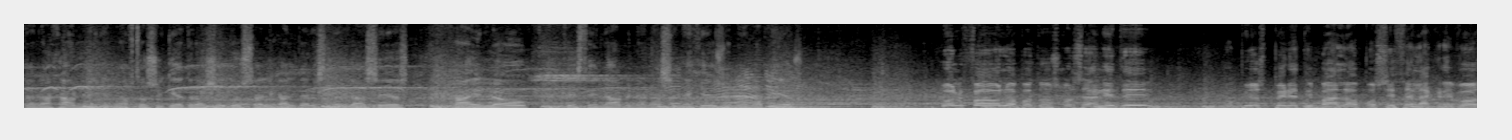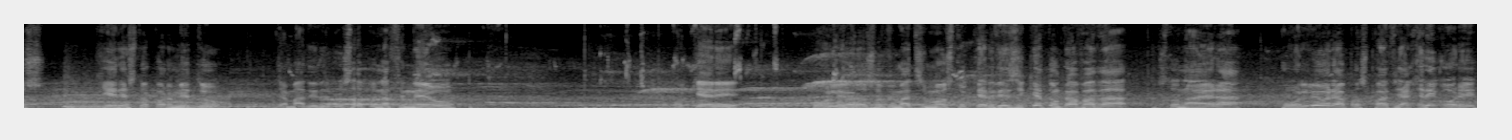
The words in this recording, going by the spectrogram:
και να χάνουν την αυτοσυγκέντρωσή τους. Θέλει καλύτερες συνεργασίες high-low και στην άμυνα να συνεχίζουν να πιέζουν. Γκολ φάουλ από τον Σκορσανίτη, ο οποίος πήρε την μπάλα όπως ήθελε ακριβώς. Γύρε στο κορμί του. Διαμαντίδης μπροστά από τον Αθηναίου. Ο Κέρι, πολύ ωραίος ο βηματισμός του, κερδίζει και τον Καβαδά στον αέρα. Πολύ ωραία προσπάθεια, γρήγορη.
